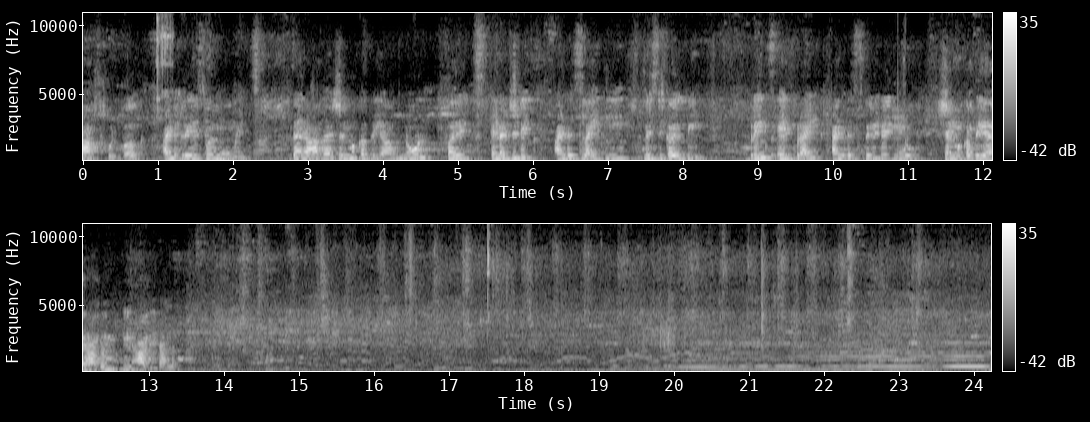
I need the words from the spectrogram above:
fast footwork, and graceful movements. The Raga Shanmukha known for its energetic and slightly mystical feel, brings a bright and spirited mood to Shanmukha Ragam in Aditalam.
